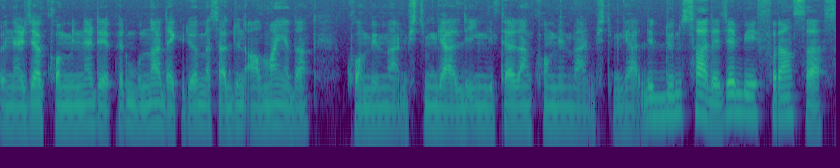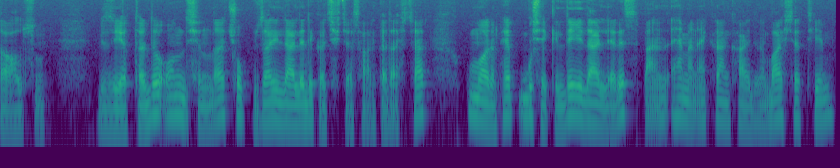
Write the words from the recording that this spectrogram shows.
önereceği kombinleri de yapıyorum. Bunlar da geliyor. Mesela dün Almanya'dan kombin vermiştim geldi. İngiltere'den kombin vermiştim geldi. Dün sadece bir Fransa sağ olsun bizi yatırdı. Onun dışında çok güzel ilerledik açıkçası arkadaşlar. Umarım hep bu şekilde ilerleriz. Ben hemen ekran kaydını başlatayım.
